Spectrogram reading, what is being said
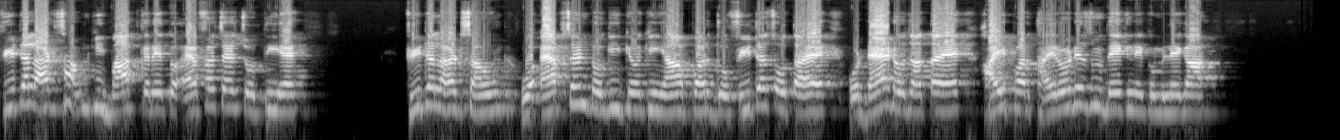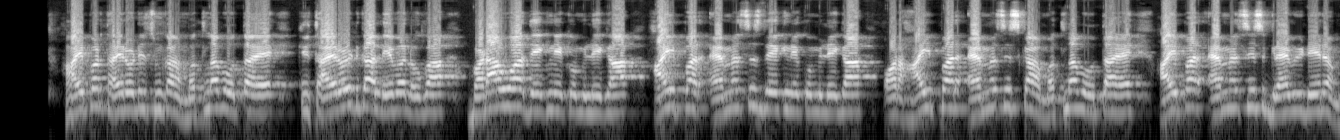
फीटल हार्ट साउंड की बात करें तो एफएचएच होती है। फीटल हार्ट साउंड वो एबसेंट होगी क्योंकि यहाँ पर जो फीटस होता है, वो डेड हो जाता है। हाइपर थायरोडिज्म देखने को मिलेगा। हाइपरथायरॉयडिज्म का मतलब होता है कि थायराइड का लेवल होगा, बढ़ा हुआ देखने को मिलेगा हाइपर एमएसएस देखने को मिलेगा और हाइपर एमएसएस का मतलब होता है हाइपर एमएसएस ग्रेविडेरम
